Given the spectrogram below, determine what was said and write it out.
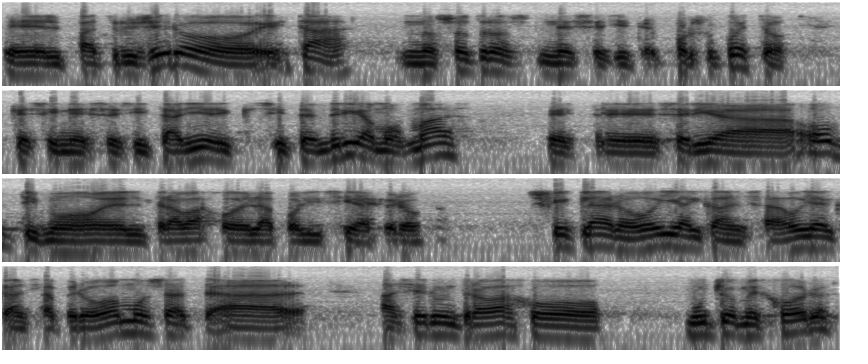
el patrullero está. Nosotros necesitamos, por supuesto, que si necesitaría, si tendríamos más, este, sería óptimo el trabajo de la policía, pero sí, claro, hoy alcanza, hoy alcanza, pero vamos a hacer un trabajo mucho mejor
